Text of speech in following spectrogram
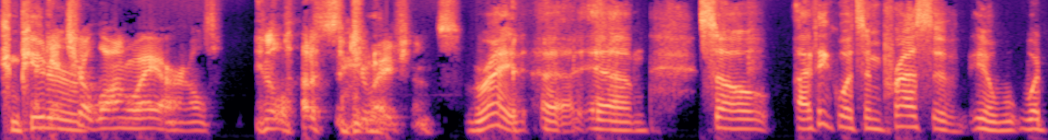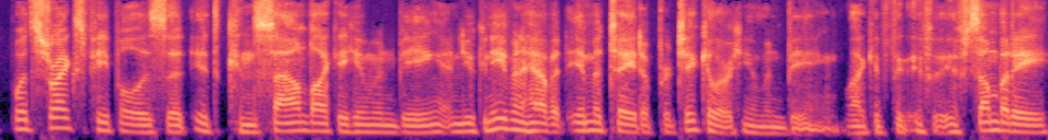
computer that gets you a long way, Arnold, in a lot of situations. right. Uh, um, so I think what's impressive, you know, what what strikes people is that it can sound like a human being, and you can even have it imitate a particular human being. Like if the, if if somebody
